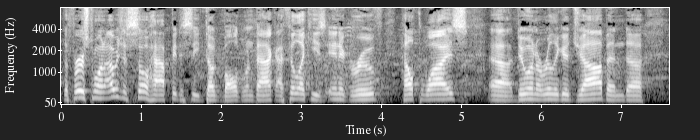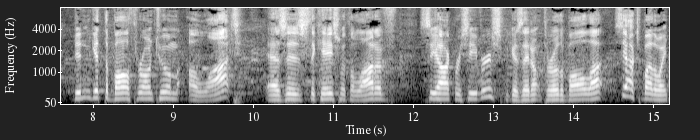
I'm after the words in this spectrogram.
the first one, I was just so happy to see Doug Baldwin back. I feel like he's in a groove health wise, uh, doing a really good job, and uh, didn't get the ball thrown to him a lot, as is the case with a lot of Seahawk receivers because they don't throw the ball a lot. Seahawks, by the way,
